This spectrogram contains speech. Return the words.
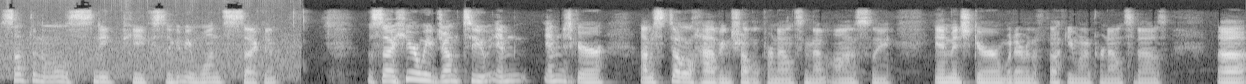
something, a little sneak peek. So give me one second. So here we've jumped to Im Imgur. I'm still having trouble pronouncing that, honestly. Imgur, whatever the fuck you want to pronounce it as. Uh,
